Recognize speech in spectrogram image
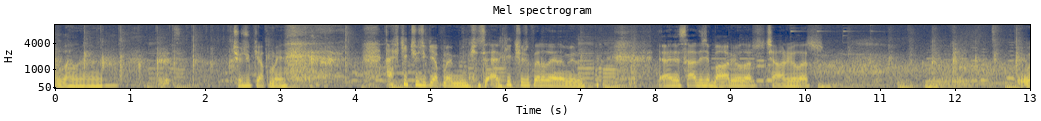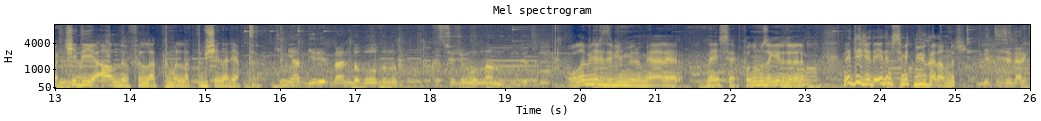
Allah'ım ya. Evet. Çocuk yapmayın. Erkek çocuk yapmayın mümkünse. Erkek çocuklara dayanamıyorum. yani sadece bağırıyorlar, çağırıyorlar. Bak kediyi aldı, fırlattı, mırlattı, bir şeyler yaptı. Kim ya? Biri ben baba olduğumu kız çocuğum olduğunu anladım diyordu. Olabilir de bilmiyorum yani. Neyse konumuza geri dönelim. Neticede Adam Smith büyük adamdır. Neticede erkek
